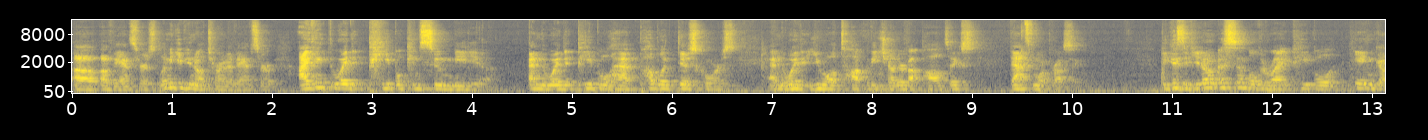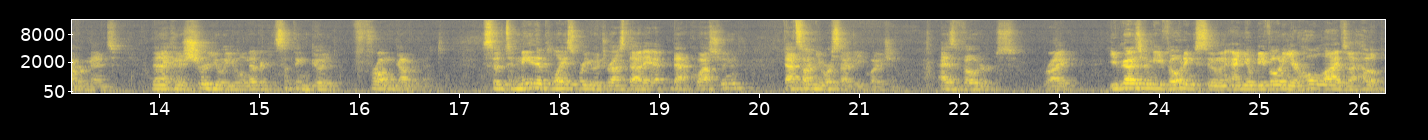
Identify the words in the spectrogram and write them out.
uh, of the answers. Let me give you an alternative answer. I think the way that people consume media and the way that people have public discourse and the way that you all talk with each other about politics, that's more pressing. Because if you don't assemble the right people in government, then I can assure you you will never get something good from government. So to me, the place where you address that, that question, that's on your side of the equation, as voters, right? You guys are gonna be voting soon, and you'll be voting your whole lives, I hope.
